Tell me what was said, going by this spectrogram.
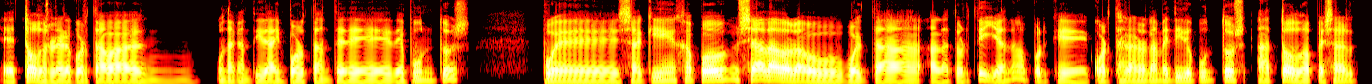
eh, todos le recortaban una cantidad importante de, puntos, pues aquí en Japón se ha dado la vuelta a la tortilla, ¿no? Porque Quartararo le ha metido puntos a todo, a pesar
